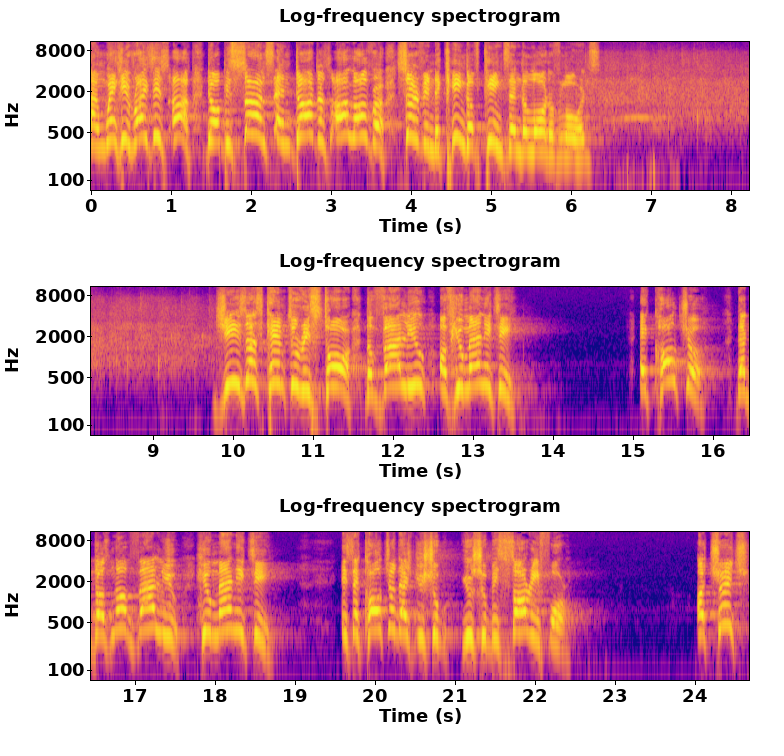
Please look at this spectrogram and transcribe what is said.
And when he rises up, there will be sons and daughters all over serving the King of Kings and the Lord of Lords. Jesus came to restore the value of humanity. A culture that does not value humanity is a culture that you should, you should be sorry for. A church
